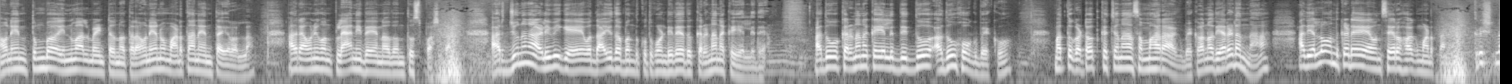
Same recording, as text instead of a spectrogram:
ಅವನೇನು ತುಂಬ ಇನ್ವಾಲ್ವ್ಮೆಂಟ್ ಅನ್ನೋ ಥರ, ಅವನೇನು ಮಾಡ್ತಾನೆ ಅಂತ ಇರೋಲ್ಲ. ಆದರೆ ಅವನಿಗೊಂದು ಪ್ಲ್ಯಾನ್ ಇದೆ ಅನ್ನೋದಂತೂ ಸ್ಪಷ್ಟ. ಅರ್ಜುನನ ಅಳಿವಿಗೆ ಒಂದು ಆಯುಧ ಬಂದು ಕುತ್ಕೊಂಡಿದೆ, ಅದು ಕರ್ಣನ ಕೈಯಲ್ಲಿದೆ. ಅದು ಕರ್ಣನ ಕೈಯಲ್ಲಿದ್ದಿದ್ದು ಅದು ಹೋಗಬೇಕು. ಮತ್ತು ಘಟೋತ್ಕಚನ ಸಂಹಾರ ಆಗಬೇಕು ಅನ್ನೋದು ಎರಡನ್ನು ಅದೆಲ್ಲೋ ಒಂದು ಕಡೆ ಒಂದು ಸೇರೋ ಹಾಗೆ ಮಾಡ್ತಾನೆ. ಕೃಷ್ಣ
